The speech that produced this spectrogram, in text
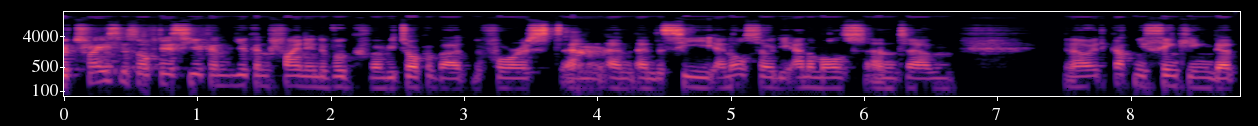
but traces of this you can you can find in the book when we talk about the forest and and, and the sea and also the animals. And um, you know, it got me thinking that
